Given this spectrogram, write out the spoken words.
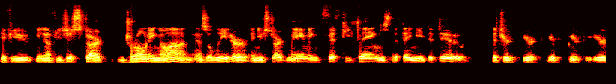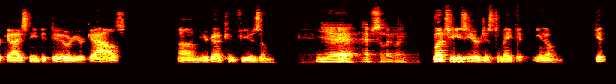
if you you know if you just start droning on as a leader and you start naming 50 things that they need to do that your your your your, your guys need to do or your gals um, you're going to confuse them yeah absolutely much easier just to make it, you know, get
